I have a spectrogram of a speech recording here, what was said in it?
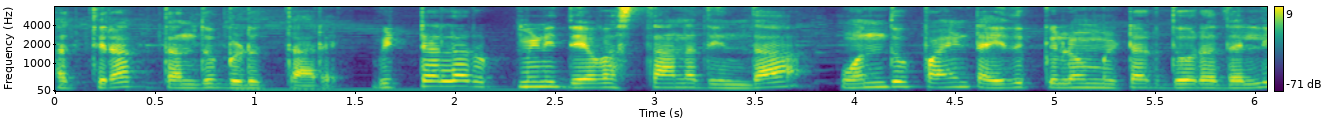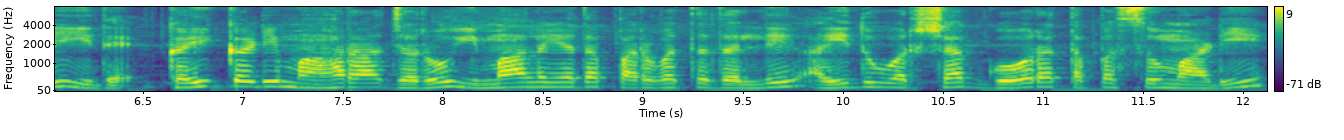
ಹತ್ತಿರ ತಂದು ಬಿಡುತ್ತಾರೆ. ವಿಠ್ಠಲ ರುಕ್ಮಿಣಿ ದೇವಸ್ಥಾನದಿಂದ ಒಂದು ಪಾಯಿಂಟ್ ಐದು ಕಿಲೋಮೀಟರ್ ದೂರದಲ್ಲಿ ಇದೆ. ಕೈಕಡಿ ಮಹಾರಾಜರು ಹಿಮಾಲಯದ ಪರ್ವತದಲ್ಲಿ ಐದು ವರ್ಷ ಘೋರ ತಪಸ್ಸು ಮಾಡಿ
